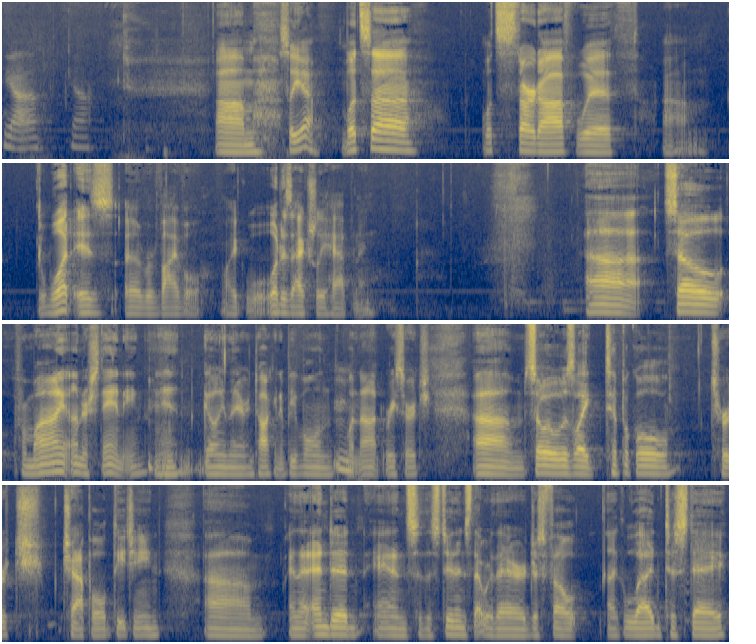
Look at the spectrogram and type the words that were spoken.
Yeah, yeah. Um, so yeah, let's uh, let's start off with um, what is a revival? Like, what is actually happening? Uh, so, from my understanding and going there and talking to people and whatnot, research, um, so it was like typical church chapel teaching, um, and that ended. And so the students that were there just felt like led to stay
